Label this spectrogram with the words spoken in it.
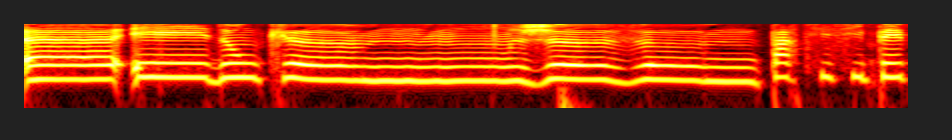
Euh, et donc, euh, je veux participer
